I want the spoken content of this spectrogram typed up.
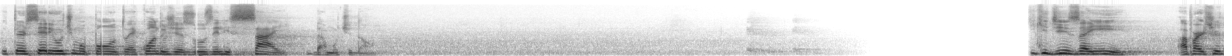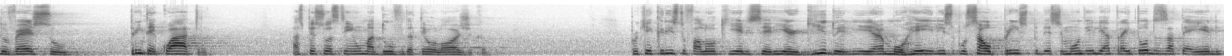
O terceiro e último ponto é quando Jesus ele sai da multidão. O que, que diz aí, a partir do verso 34? As pessoas têm uma dúvida teológica. Porque Cristo falou que ele seria erguido, ele ia morrer, ele ia expulsar o príncipe desse mundo e ele ia atrair todos até ele.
